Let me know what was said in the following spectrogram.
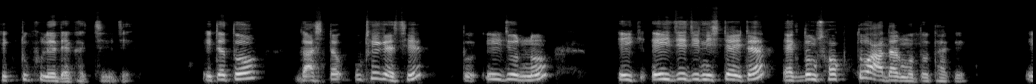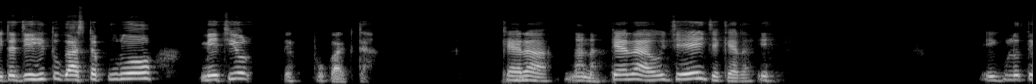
একটু খুলে দেখাচ্ছি যে। এটা তো গাছটা উঠে গেছে, তো এই জন্য এই এই যে জিনিসটা এটা একদম শক্ত আদার মতো থাকে। এটা যেহেতু গাছটা পুরো মেচিওর পোকা একটা। ক্যারা, না না, ক্যারা, ওই যে, এই যে ক্যারা এইগুলোতে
